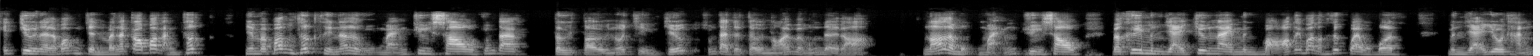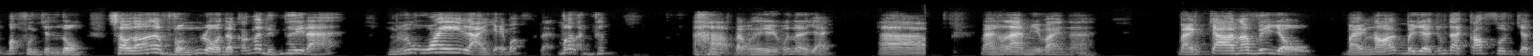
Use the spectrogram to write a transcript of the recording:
Cái chương này là bất phương trình mà nó có bất đẳng thức. Nhưng mà bất đẳng thức thì nó là một mảng chuyên sâu chúng ta từ từ nói chuyện trước chúng ta từ từ nói về vấn đề đó. Nó là một mảng chuyên sâu. Và khi mình dạy chương này mình bỏ cái bất đẳng thức qua một bên mình dạy vô thẳng bất phương trình luôn. Sau đó nó vững rồi đã có cái điểm thi đã mình mới quay lại dạy bất bất đẳng thức. À, bạn hiểu vấn đề vậy. À, bạn làm như vậy nè. Bạn cho nó ví dụ bạn nói bây giờ chúng ta có phương trình.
